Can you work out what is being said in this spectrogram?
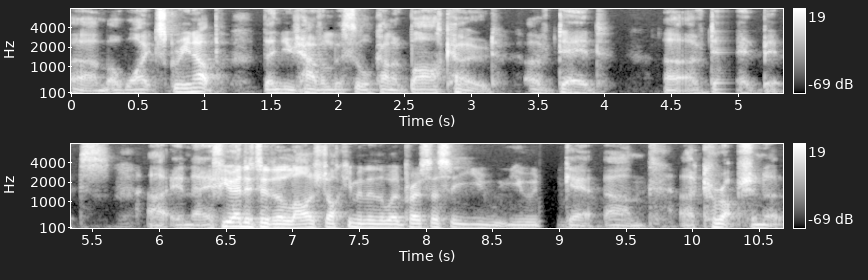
um, a white screen up, then you'd have a little kind of barcode of dead uh, of dead bits uh, in there. If you edited a large document in the word processor, you you would get um, a corruption at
